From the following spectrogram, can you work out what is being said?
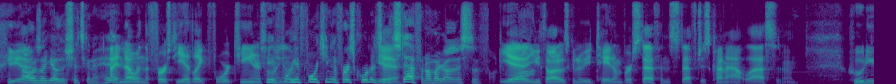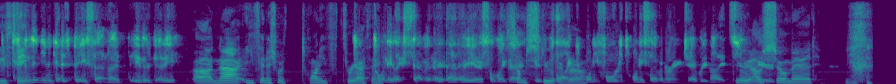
yeah. I was like, yo, this shit's gonna hit. I know in the first he had like 14 or He had, something. four, he had 14 in the first quarter and Yeah. Steph, and I'm like, oh, this is a fucking Yeah, lock. you thought it was going to be Tatum versus Steph, and Steph just kind of outlasted him. Who do you Tatum He didn't even get his base that night either, did he? Uh, nah, he finished with 23, I think. Twenty like seven or, or yeah, something like that. Some It stupid, that, like bro. 24 to 27 range every night. Dude, so I was weird. so mad.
